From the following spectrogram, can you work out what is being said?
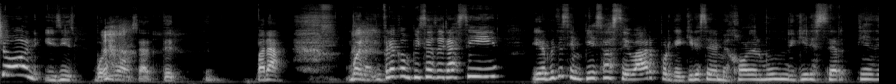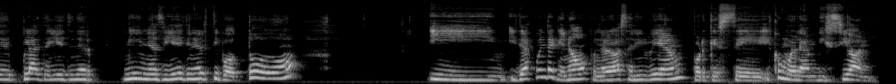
John. Y decís, bueno, o sea, te, te- pará. Bueno, y Flaco empieza a ser así y de repente se empieza a cebar porque quiere ser el mejor del mundo y quiere ser, tiene plata y quiere tener minas y quiere tener tipo todo. Y, y te das cuenta que no, pues no le va a salir bien porque se, es como la ambición,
